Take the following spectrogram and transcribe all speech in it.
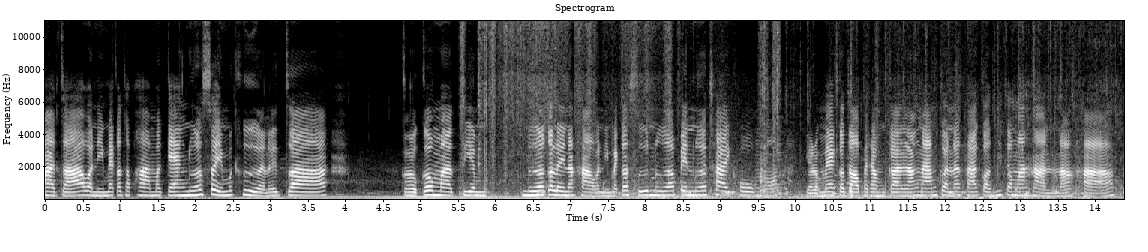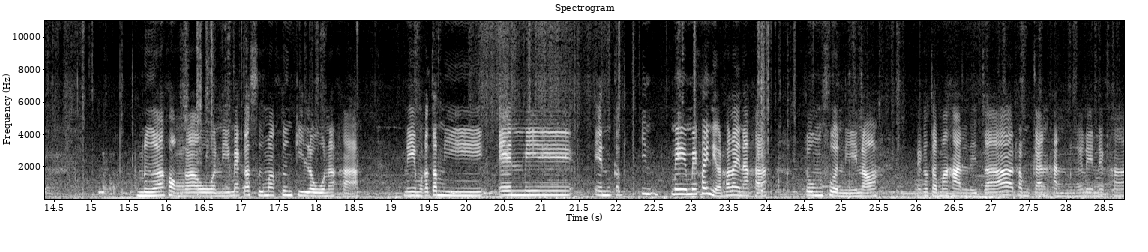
มาจ้าวันนี้แม่ก็จะพามาแกงเนื้อใส่มะเขือนะจ้าเราก็มาเตรียมเนื้อกันเลยนะคะ วันนี้แม่ก็ซื้อเนื้อเป็นเนื้อชายโครงเนาะเดี๋ยวเราแม่ก็จะเอาไปทำการล้างน้ำก่อนนะคะ ก่อนที่จะมาหั่นนะคะ เนื้อของเราวันนี้แม่ก็ซื้อมาครึ่งกิโลนะคะ นี่มันก็จะมีเอ็นมีเอ็นก็ไม่ไม่ค่อยเหนียวเท่าไหร่นะคะ ตรงส่วนนี้เนาะแม่ก็จะมาหั่นเลยจ้าทำการหั่นเนื้อเลยนะคะ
